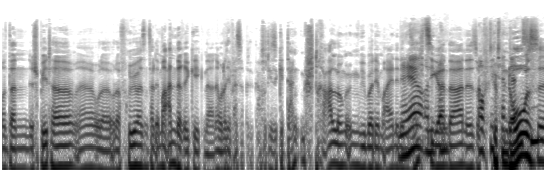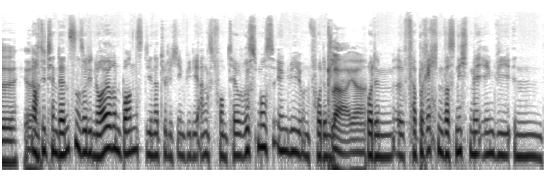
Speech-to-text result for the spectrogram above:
und dann später äh, oder, oder früher sind es halt immer andere Gegner. Ne? Oder ich weiß nicht, so diese Gedankenstrahlung irgendwie bei dem einen in naja, den 60ern und, da, ne? so auch die Hypnose. Ja. Auch die Tendenzen, so die neueren Bonds, die natürlich irgendwie die Angst vor dem Terrorismus irgendwie und vor dem, Klar, ja. vor dem äh, Verbrechen, was nicht mehr irgendwie in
